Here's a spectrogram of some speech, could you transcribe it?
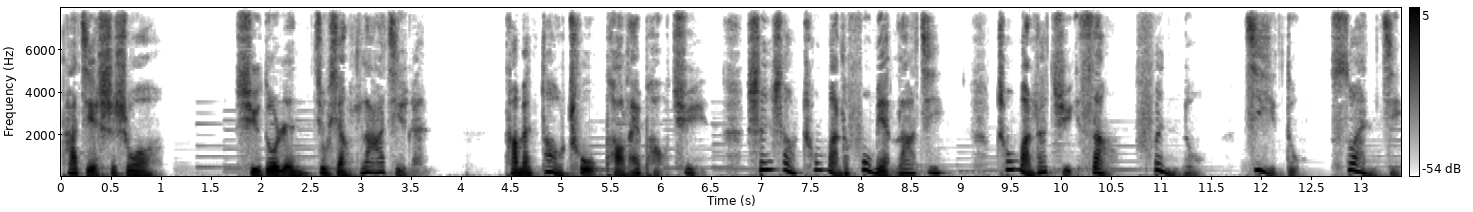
他解释说：“许多人就像垃圾人。”他们到处跑来跑去，身上充满了负面垃圾，充满了沮丧、愤怒、嫉妒、算计、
